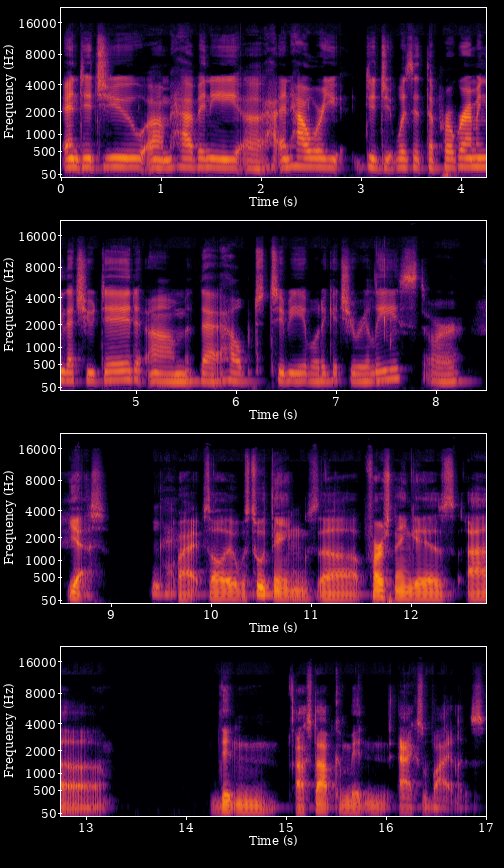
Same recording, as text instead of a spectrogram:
And did you um, have any? Uh, and how were you? Did you? Was it the programming that you did um, that helped to be able to get you released, or Yes. okay? Right. So it was two things. Uh, first thing is uh, didn't I stopped committing acts of violence.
